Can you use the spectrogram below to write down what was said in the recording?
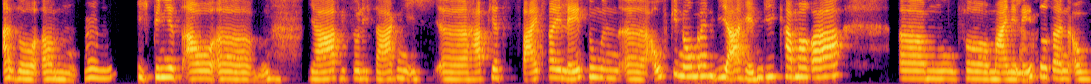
Also ähm, Mhm. Ich bin jetzt auch, ähm, ja, wie soll ich sagen, ich äh, habe jetzt zwei, drei Lesungen äh, aufgenommen via Handykamera ähm, für meine. Leser dann auf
